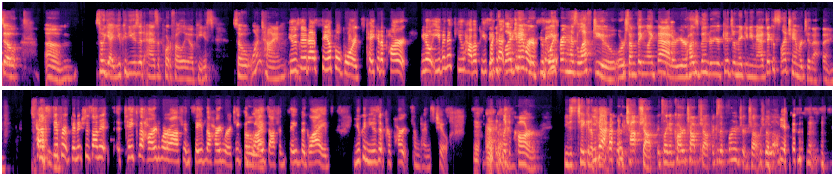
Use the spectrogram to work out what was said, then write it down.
so um so yeah you could use it as a portfolio piece so one time Use it as sample boards. Take it apart. You know, even if you have a piece like a that, sledgehammer if your boyfriend has left you or something like that or your husband or your kids are making you mad take a sledgehammer to that thing test different finishes on it. Take the hardware off and save the hardware. Take the Oh, yeah. glides off and save the glides. You can use it for parts sometimes too. Yeah, it's like a car you just take it apart Yeah. it's like a chop shop it's like a car chop shop because a furniture chop shop Yes.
